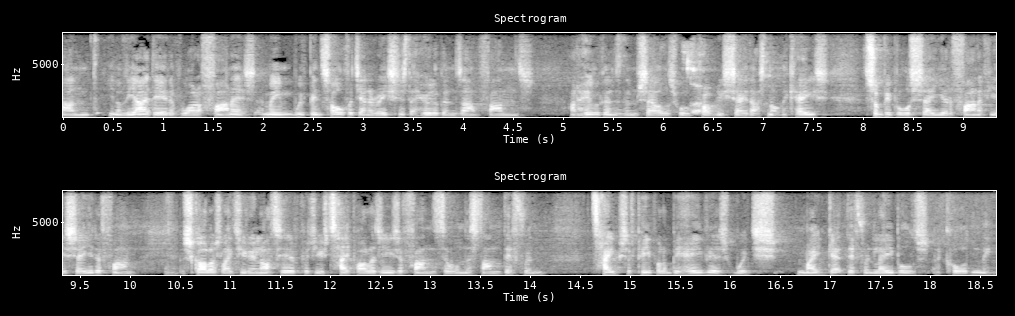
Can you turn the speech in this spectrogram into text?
And you know the idea of what a fan is. I mean, we've been told for generations that hooligans aren't fans, and hooligans themselves will probably say that's not the case. Some people will say you're a fan if you say you're a fan. Scholars like Giulianotti have produced typologies of fans to understand different types of people and behaviours, which might get different labels accordingly.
